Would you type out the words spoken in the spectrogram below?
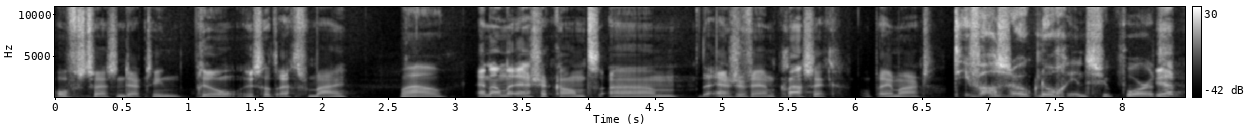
Office 2013, april is dat echt voorbij. Wauw. En aan de Azure kant um, de Azure VM Classic op 1 maart. Die was ook nog in support. Yep.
